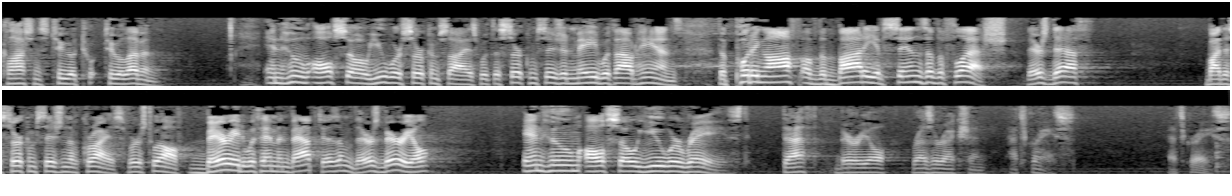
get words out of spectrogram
Colossians 2, uh, 2.11 In whom also you were circumcised with the circumcision made without hands, the putting off of the body of sins of the flesh. There's death. By the circumcision of Christ. Verse 12. Buried with him in baptism. There's burial. In whom also you were raised. Death, burial, resurrection. That's grace. That's grace.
